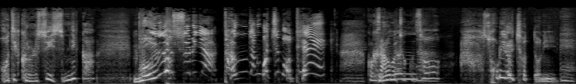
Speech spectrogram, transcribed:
어디 그럴 수 있습니까? 뭔 소리냐? 당장 벗지 못해. 안 그러면서. 아, 소리를 쳤더니 예.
